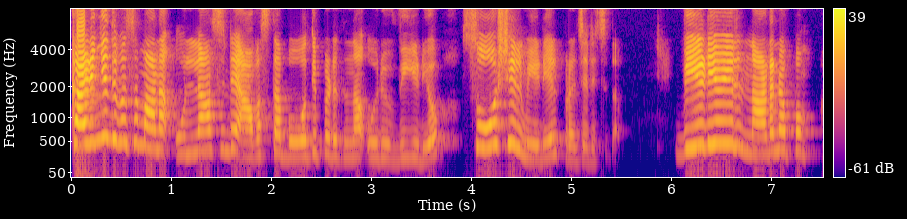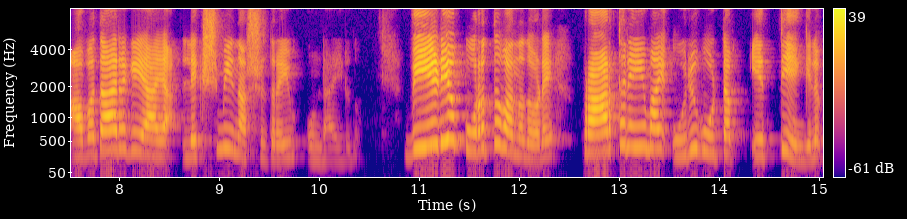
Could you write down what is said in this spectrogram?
കഴിഞ്ഞ ദിവസമാണ് ഉല്ലാസിന്റെ അവസ്ഥ ബോധ്യപ്പെടുത്തുന്ന ഒരു വീഡിയോ സോഷ്യൽ മീഡിയയിൽ പ്രചരിച്ചത്. വീഡിയോയിൽ നടനൊപ്പം അവതാരകയായ ലക്ഷ്മി നക്ഷത്രയും ഉണ്ടായിരുന്നു. വീഡിയോ പുറത്തു വന്നതോടെ പ്രാർത്ഥനയുമായി ഒരു കൂട്ടം എത്തിയെങ്കിലും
